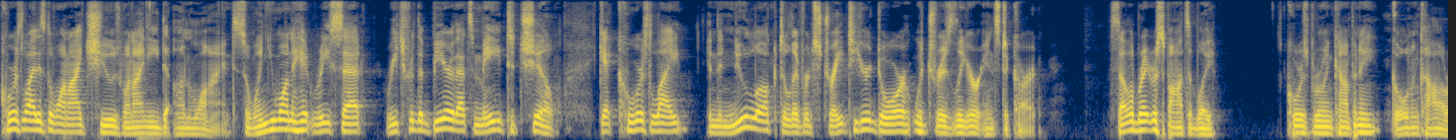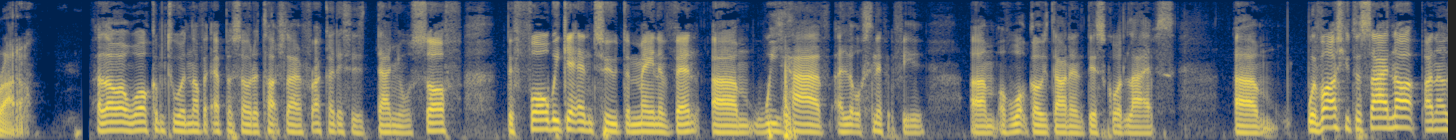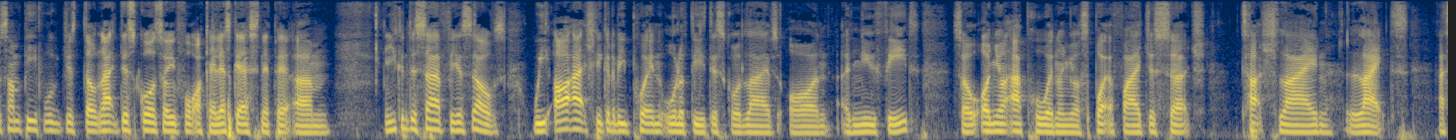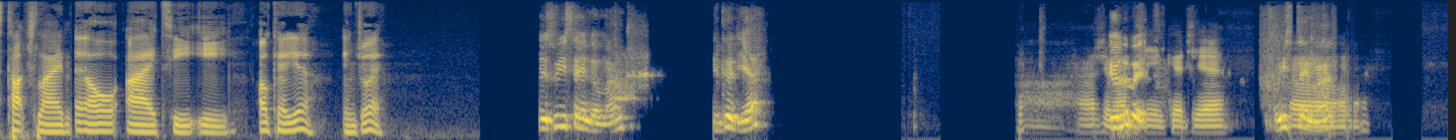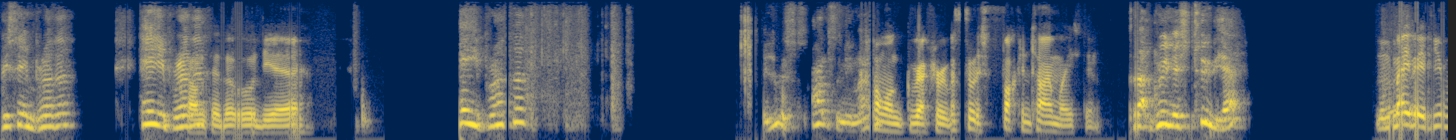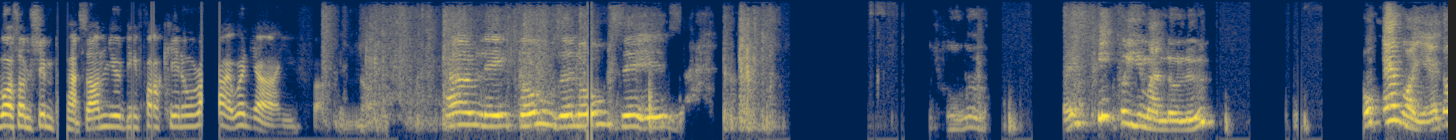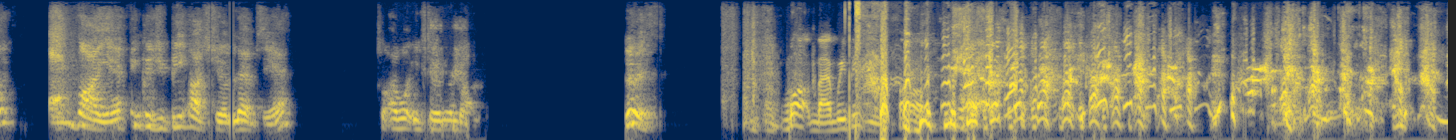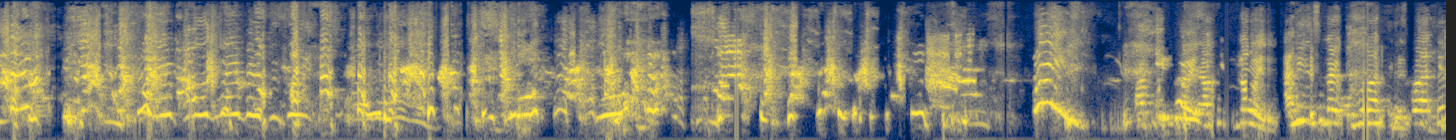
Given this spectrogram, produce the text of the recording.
Coors Light is the one I choose when I need to unwind. So when you want to hit reset, reach for the beer that's made to chill. Get Coors Light in the new look delivered straight to your door with Drizzly or Instacart. Celebrate responsibly. Coors Brewing Company, Golden, Colorado. Hello and welcome to another episode of Touchline Fracas. This is Daniel Soff. Before we get into the main event, um, we have a little snippet for you um, of what goes down in Discord lives. Um, we've asked you to sign up. I know some people just don't like Discord, so you thought, okay, let's get a snippet. Um, and you can decide for yourselves. We are actually going to be putting all of these Discord lives on a new feed. So on your Apple and on your Spotify, just search Touchline Lite. That's Touchline L I T E. Okay, yeah. Enjoy. What are you saying though, man? You good, yeah? Oh, how's You're your man? Good, yeah. What are you saying, man? What are you saying, brother? Hey, come brother. to the wood, yeah. Hey, brother. Hey, Lewis, answer me, man. Come on, referee. What's all this fucking time wasting? That Grealish too, yeah? Well, maybe if you was some chimpanzee, son, you'd be fucking alright, wouldn't ya? You fucking not. Only fools and horses. Oh, it's peak for you, man, though, Lou. Don't ever, yeah? Don't ever, yeah? Think because you beat us, your lebs, yeah? That's what I want you to remember. Lewis, What, man? We beat you. Oh. I was waiting for you to say it. Wait! I keep going, I keep going. I needed to know it was working. It's working.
